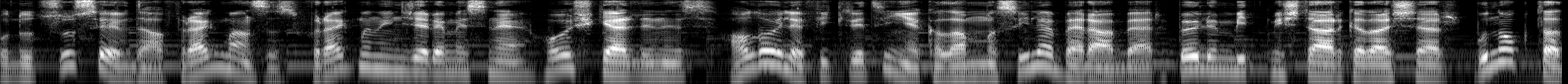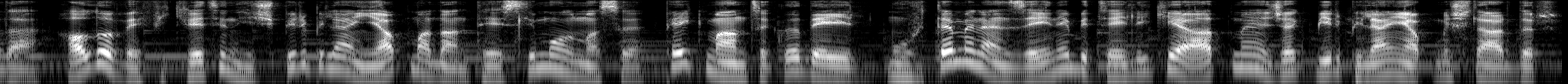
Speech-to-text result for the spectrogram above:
Hudutsuz Sevda Fragmansız fragman incelemesine hoş geldiniz. Halo ile Fikret'in yakalanmasıyla beraber bölüm bitmişti arkadaşlar. Bu noktada Halo ve Fikret'in hiçbir plan yapmadan teslim olması pek mantıklı değil. Muhtemelen Zeynep'i tehlikeye atmayacak bir plan yapmışlardır.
